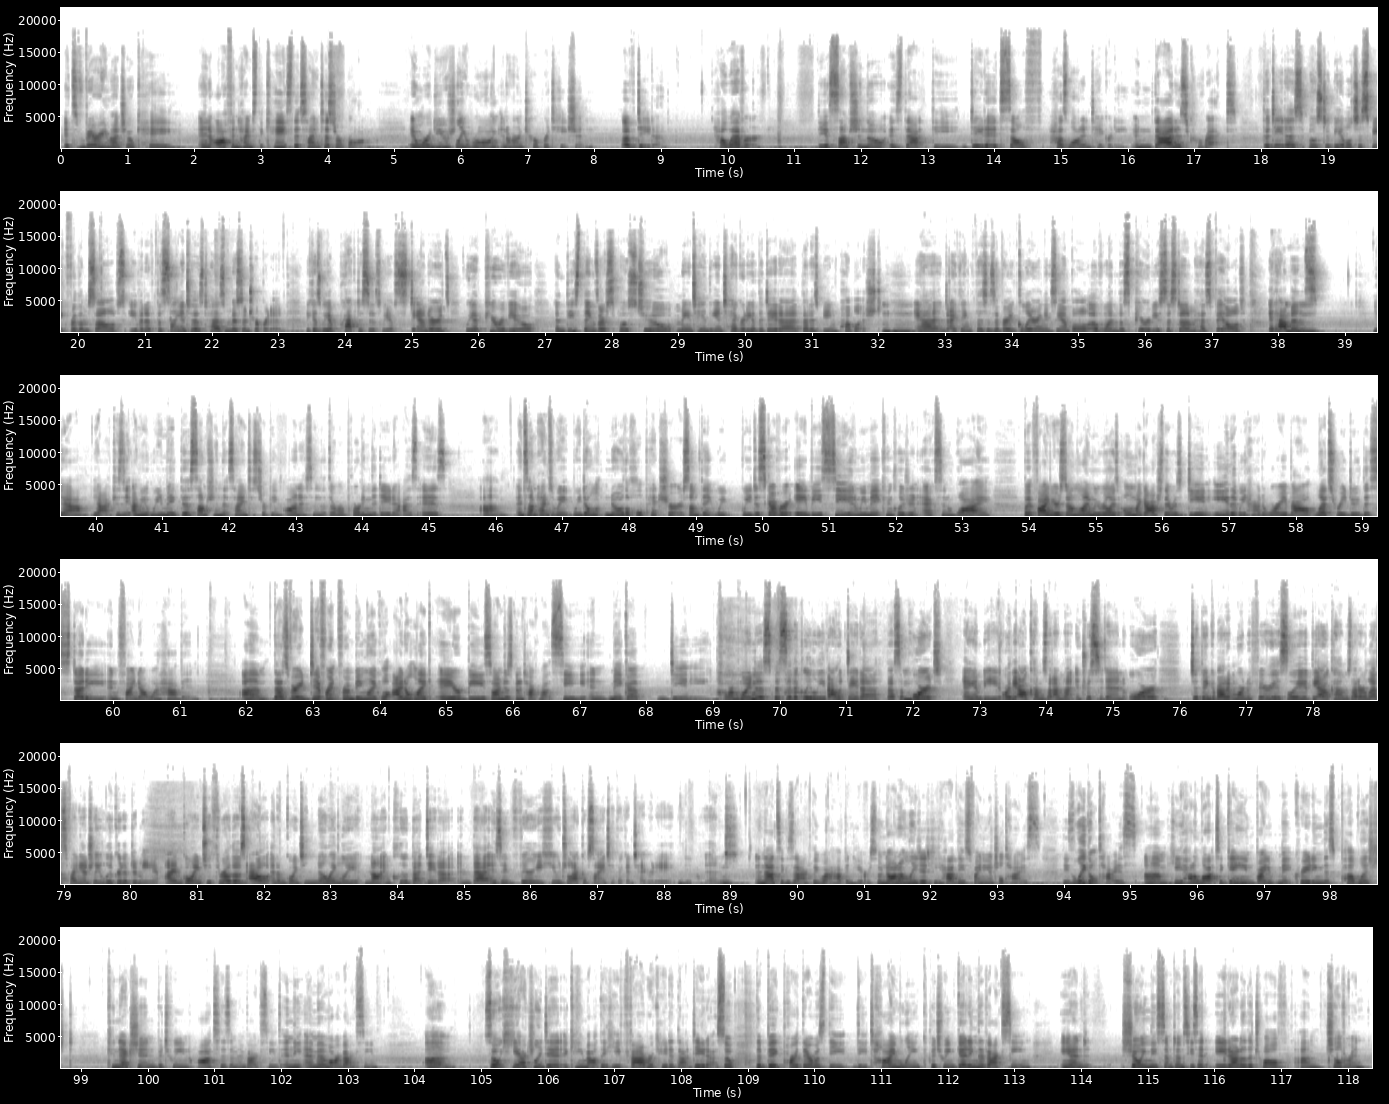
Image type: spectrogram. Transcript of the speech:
it's very much okay and oftentimes the case that scientists are wrong. And we're usually wrong in our interpretation of data. However, the assumption though is that the data itself has a lot of integrity, and that is correct. The data is supposed to be able to speak for themselves, even if the scientist has misinterpreted, because we have practices, we have standards, we have peer review, and these things are supposed to maintain the integrity of the data that is being published. Mm-hmm. And I think this is a very glaring example of when this peer review system has failed. It happens. Mm-hmm. Yeah, yeah, because I mean, we make the assumption that scientists are being honest and that they're reporting the data as is. Um, and sometimes we, we don't know the whole picture. Something we, we discover A, B, C, and we make conclusion X and Y but five years down the line, we realize, oh my gosh, there was D and E that we had to worry about. Let's redo this study and find out what mm-hmm. happened. Um, that's very different from being like, well, I don't like A or B, so I'm just going to talk about C and make up D and E. Or I'm going to specifically leave out data that support mm-hmm. A and B or the outcomes that I'm not interested in, or to think about it more nefariously, the outcomes that are less financially lucrative to me, I'm going to throw those out and I'm going to knowingly not include that data. And that is a very huge lack of scientific integrity. Yeah. And and that's exactly what happened here. So not only did he have these financial ties, these legal ties, um, he had a lot to gain by make, creating this published connection between autism and vaccines and the MMR vaccine. Um, so he actually did, it came out that he fabricated that data. So the big part there was the the time link between getting the vaccine and showing these symptoms. He said 8 out of the 12 um, children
